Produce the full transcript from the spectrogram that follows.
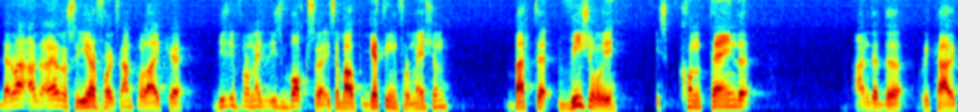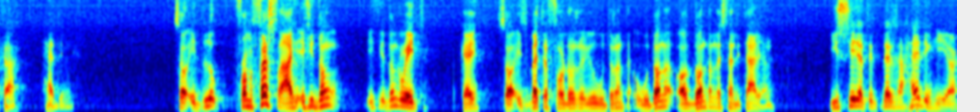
there are other errors here, for example, like uh, this information, this box uh, is about getting information, but uh, visually is contained under the Ricarica heading. So it look from first sight, if you don't if you don't read, okay, so it's better for those of you who don't who don't or don't understand Italian. You see that it, there's a heading here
